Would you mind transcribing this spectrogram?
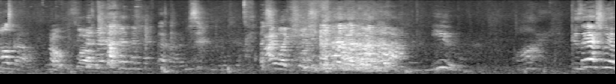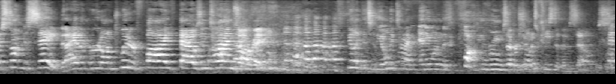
I'll go. No, Flo. That rhymes. I like Flo's Ew. Why? Because they actually have something to say that I haven't heard on Twitter 5,000 times already. I feel like this is the only time anyone in this fucking room's ever shown a piece of themselves.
